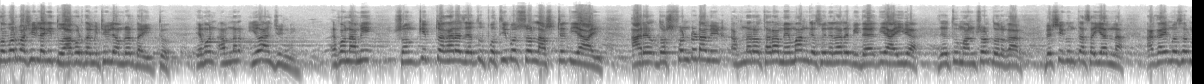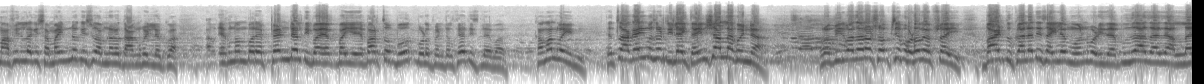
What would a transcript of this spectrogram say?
কবরবাসীর লাগি দোয়া করতাম এটা হইলে আমরা দায়িত্ব। এখন আপনার ইয়ে আনছেননি? এখন আমি সংক্ষিপ্ত আকারে যেহেতু প্রতি বছর লাস্টে দিয়ে আই আর দশ পনেরোটা মিনিট আপনারা তারা মেহমান গেছেন এরারে বিদায় দিয়ে আইরা যেহেতু মানুষের দরকার বেশি গুণটা চাইয়ার না। আগামী বছর মাহফিল লাগি সামান্য কিছু আপনারা দান হইলে কোয়া। এক নম্বরে প্যান্ডেল দিবা এক ভাই এবার তো বহুত বড় প্যান্ডেল খেয়ে দিছিল এবার। কামাল ভাইনি তো আগামী বছর দিলাই তাই ইনশাল্লাহ কন্যা। রবির বাজারও সবচেয়ে বড় ব্যবসায়ী। বাইর দোকানে দিয়ে চাইলে মন বড়ি যায় বুঝা যায় যে আল্লাহ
